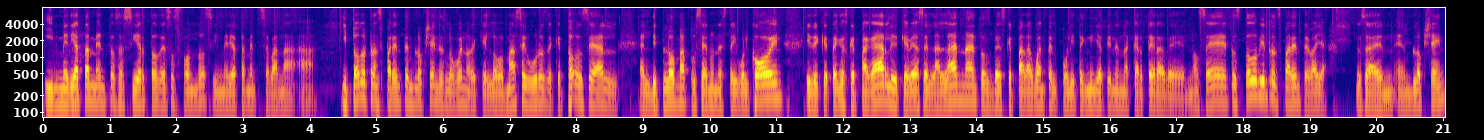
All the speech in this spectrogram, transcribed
inmediatamente, o sea, cierto de esos fondos, inmediatamente se van a y todo transparente en blockchain es lo bueno, de que lo más seguro es de que todo sea el, diploma, pues sea en un stable coin y de que tengas que pagarle y que veas en la lana, entonces ves que Padaguante el Politécnico ya tiene una cartera de, no sé, entonces todo bien transparente, vaya, o sea, en, en blockchain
